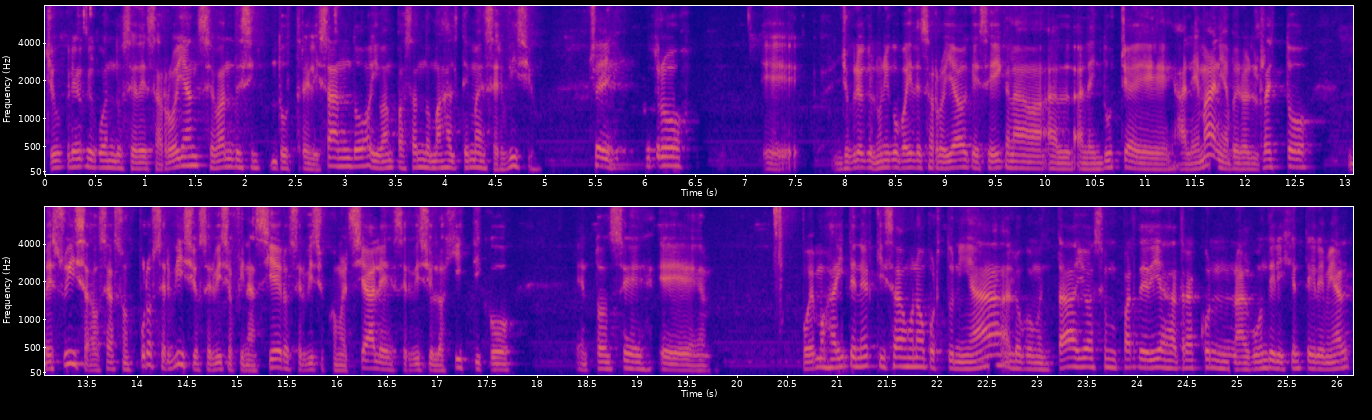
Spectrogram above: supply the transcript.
yo creo que cuando se desarrollan, se van desindustrializando y van pasando más al tema de servicio. Sí. Nosotros, yo creo que el único país desarrollado que se dedica a la, industria es Alemania, pero el resto ve Suiza, o sea, son puros servicios, servicios financieros, servicios comerciales, servicios logísticos. Entonces, eh, podemos ahí tener quizás una oportunidad, lo comentaba yo hace un par de días atrás con algún dirigente gremial,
